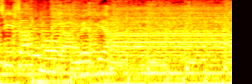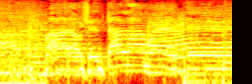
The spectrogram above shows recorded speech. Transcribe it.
Si sabemos para la muerte.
